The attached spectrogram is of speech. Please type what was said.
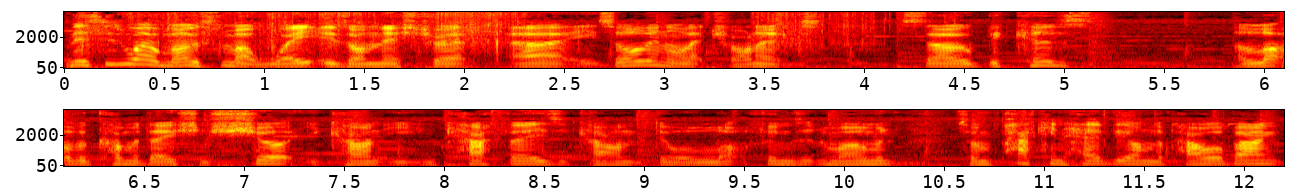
this is where most of my weight is on this trip. Uh, it's all in electronics. So because a lot of accommodation shut, you can't eat in cafes, you can't do a lot of things at the moment. So I'm packing heavy on the power bank.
